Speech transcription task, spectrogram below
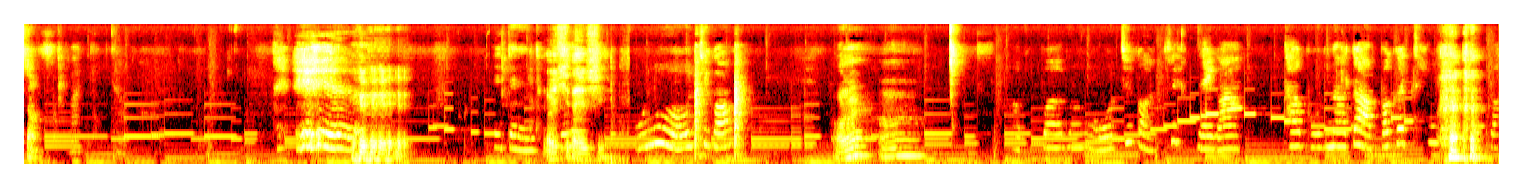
맛있어? 이제 10시다 10시 오늘 어디 가? 오늘? 어... 아빠는 어디 가지? 내가 다 보나다 아빠가 챙겨줬다.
